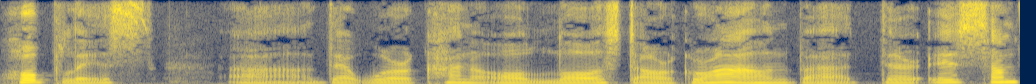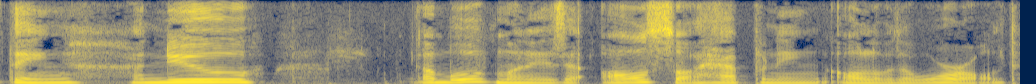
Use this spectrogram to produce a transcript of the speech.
hopeless. Uh, that we're kind of all lost our ground, but there is something a new a movement is also happening all over the world.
